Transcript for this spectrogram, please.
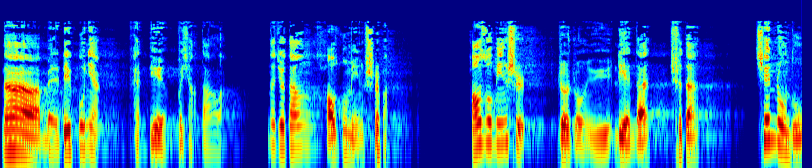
那美丽姑娘肯定不想当了，那就当豪族名士吧。豪族名士热衷于炼丹吃丹，铅中毒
